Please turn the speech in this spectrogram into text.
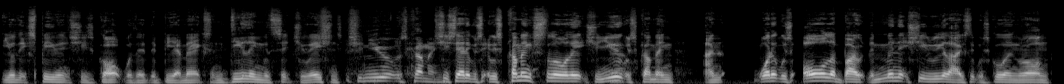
you know the experience she's got with the, the BMX and dealing with situations. She knew it was coming. She said it was it was coming slowly. She knew it was coming, and what it was all about the minute she realised it was going wrong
